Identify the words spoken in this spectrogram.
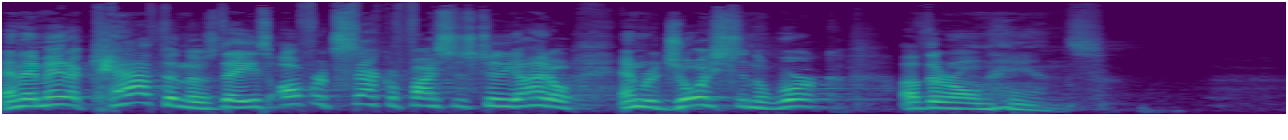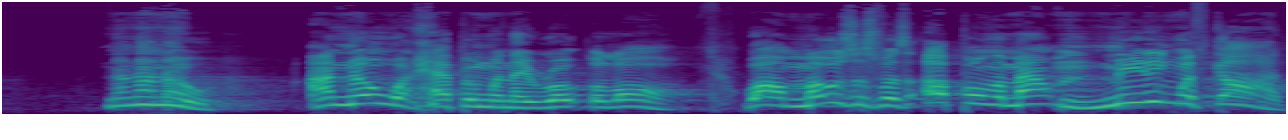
And they made a calf in those days, offered sacrifices to the idol, and rejoiced in the work of their own hands. No, no, no. I know what happened when they wrote the law. While Moses was up on the mountain meeting with God,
